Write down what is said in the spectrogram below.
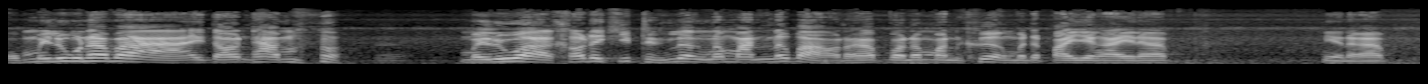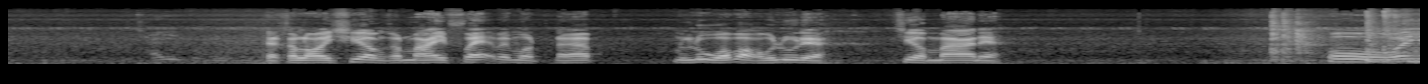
ผมไม่รู้นะว่าไอตอนทำไม่รู้ว่าเขาได้คิดถึงเรื่องน้ำมันหรือเปล่านะครับว่าน้ำมันเครื่องมันจะไปยังไงนะครับ เนี่ยนะครับ แต่ก็รอยเชื่อมกันไม้แฟะไปหมดนะครับมันรู้หรือเปล่าก็ไม่รู้เนี่ยเชื่อมมาเนี่ย โอ้ย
